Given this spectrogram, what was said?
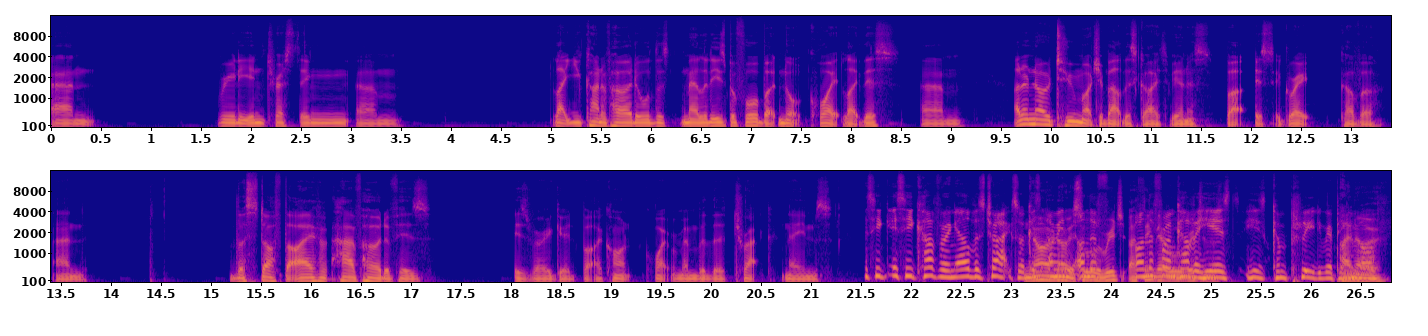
and really interesting. Um, like you kind of heard all the melodies before, but not quite like this. Um, I don't know too much about this guy to be honest, but it's a great cover and the stuff that I have- have heard of his is very good, but I can't quite remember the track names. Is he is he covering Elvis tracks? Or, 'cause, No, I no, mean, it's on all the, orig- I on the front cover, he is he's completely ripping I him know. off.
